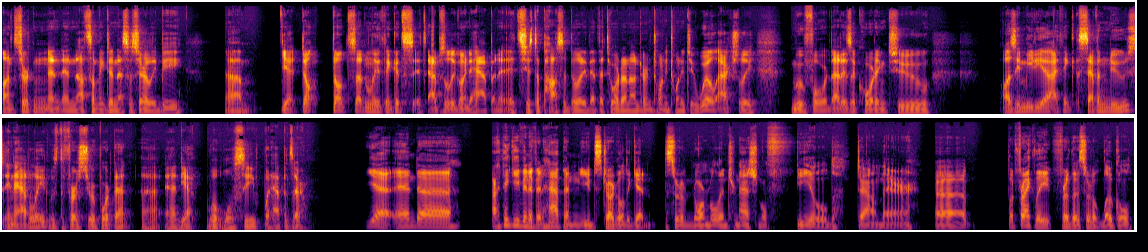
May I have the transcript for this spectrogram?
uncertain and, and not something to necessarily be um, yeah don't don't suddenly think it's it's absolutely going to happen. It's just a possibility that the tour down under in 2022 will actually move forward. That is according to aussie media i think seven news in adelaide was the first to report that. Uh, and yeah we'll, we'll see what happens there. Yeah, and uh, I think even if it happened, you'd struggle to get the sort of normal international field down there. Uh, but frankly, for the sort of local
